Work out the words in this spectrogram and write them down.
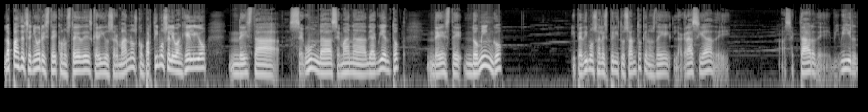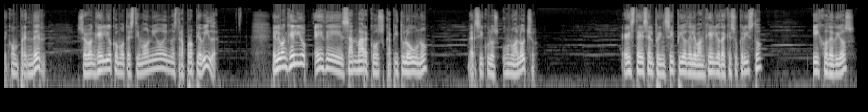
La paz del Señor esté con ustedes, queridos hermanos. Compartimos el Evangelio de esta segunda semana de Adviento, de este domingo, y pedimos al Espíritu Santo que nos dé la gracia de aceptar, de vivir, de comprender su Evangelio como testimonio en nuestra propia vida. El Evangelio es de San Marcos capítulo 1, versículos 1 al 8. Este es el principio del Evangelio de Jesucristo, Hijo de Dios.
